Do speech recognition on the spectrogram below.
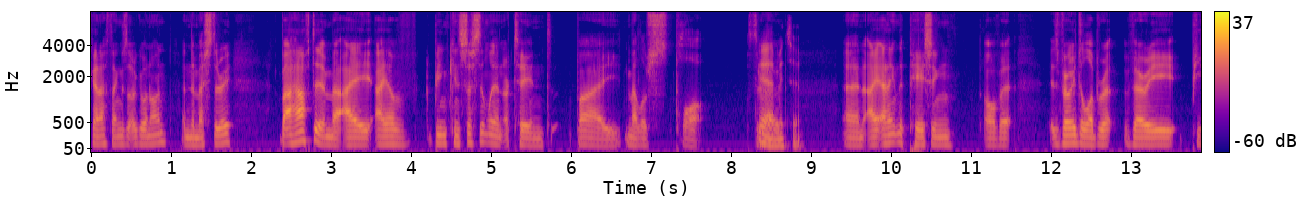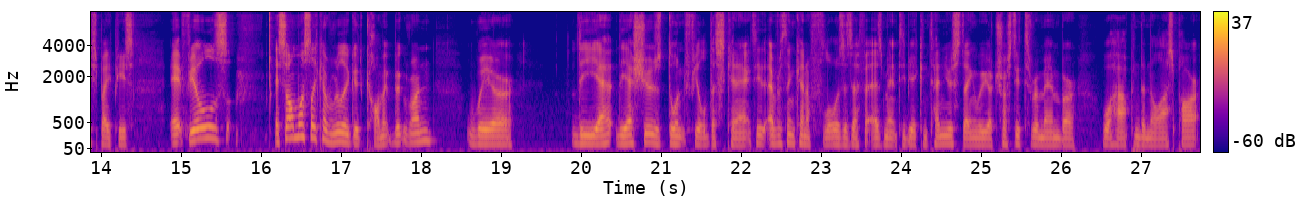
kind of things that are going on and the mystery, but I have to admit I I have been consistently entertained by Miller's plot throughout. Yeah, me too. and I, I think the pacing of it is very deliberate, very piece by piece. It feels it's almost like a really good comic book run where the the issues don't feel disconnected. Everything kind of flows as if it is meant to be a continuous thing where you're trusted to remember what happened in the last part.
